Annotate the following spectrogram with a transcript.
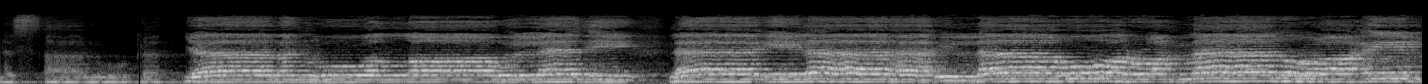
نسألك يا من هو الله الذي لا إله إلا هو الرحمن الرحيم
